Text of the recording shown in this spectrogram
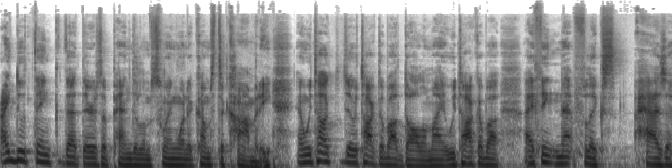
I do think that there's a pendulum swing when it comes to comedy. And we talked we talked about Dolomite. We talk about I think Netflix has a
